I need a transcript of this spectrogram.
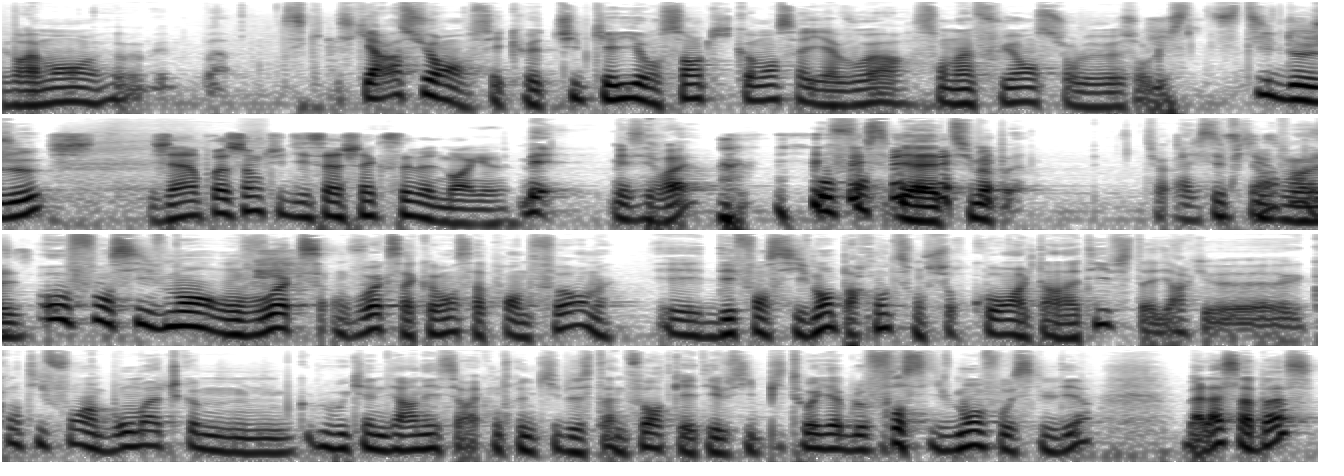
vraiment. Euh, ce qui est rassurant, c'est que Chip Kelly, on sent qu'il commence à y avoir son influence sur le, sur le style de jeu. J'ai l'impression que tu dis ça chaque semaine, Morgan. Mais mais c'est vrai. Offensivement, tu m'as pas. Offensivement, on voit, que ça, on voit que ça commence à prendre forme. Et défensivement, par contre, ils sont sur courant alternatif. C'est-à-dire que quand ils font un bon match comme le week-end dernier, c'est vrai, contre une équipe de Stanford qui a été aussi pitoyable offensivement, il faut aussi le dire. Bah là, ça passe.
